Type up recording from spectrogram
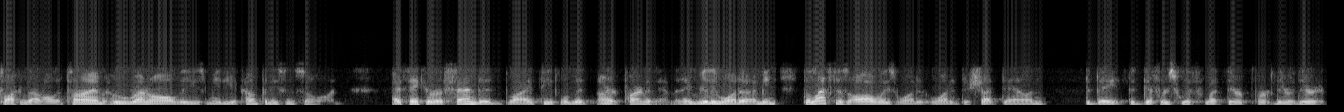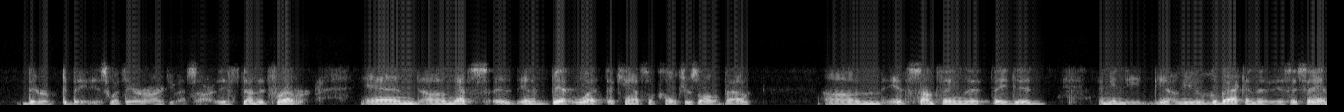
talk about all the time, who run all these media companies and so on I think are offended by people that aren't part of them, and they really want to. I mean, the left has always wanted wanted to shut down debate that differs with what their their their their debate is, what their arguments are. They've done it forever, and um, that's uh, in a bit what the cancel culture is all about. Um, it's something that they did. I mean, you know, you go back in the, as I say, in,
